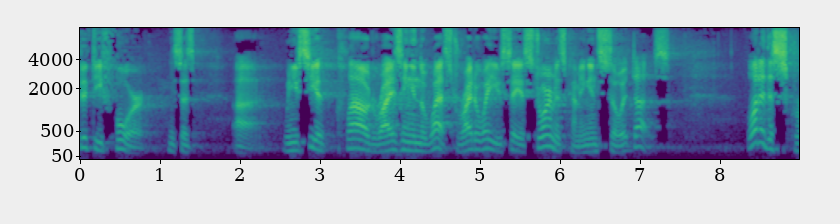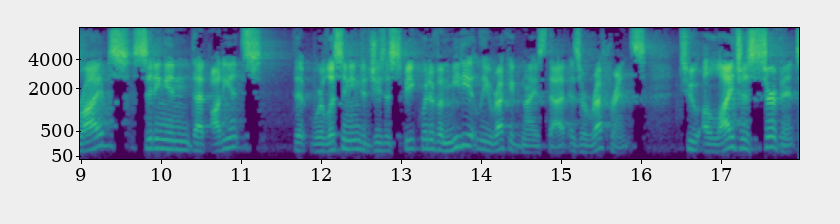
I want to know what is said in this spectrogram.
54, he says, uh, When you see a cloud rising in the west, right away you say a storm is coming, and so it does. A lot of the scribes sitting in that audience that were listening to Jesus speak would have immediately recognized that as a reference to Elijah's servant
